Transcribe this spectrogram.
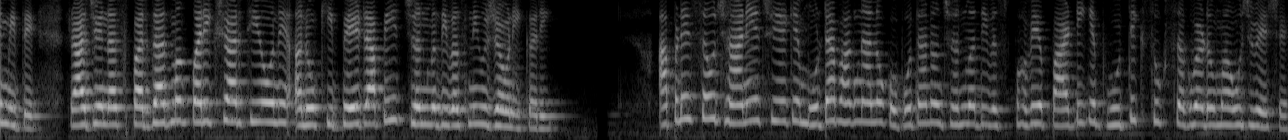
નિમિત્તે રાજ્યના સ્પર્ધાત્મક પરીક્ષાર્થીઓને અનોખી ભેટ આપી જન્મદિવસની ઉજવણી કરી. આપણે સૌ જાણીએ છીએ કે મોટાભાગના લોકો પોતાનો જન્મદિવસ ભવ્ય પાર્ટી કે ભૌતિક સુખ સગવડોમાં ઉજવે છે.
